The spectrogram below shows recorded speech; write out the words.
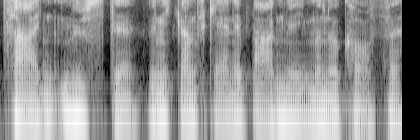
zahlen müsste, wenn ich ganz kleine Bahnen mir immer nur kaufe.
